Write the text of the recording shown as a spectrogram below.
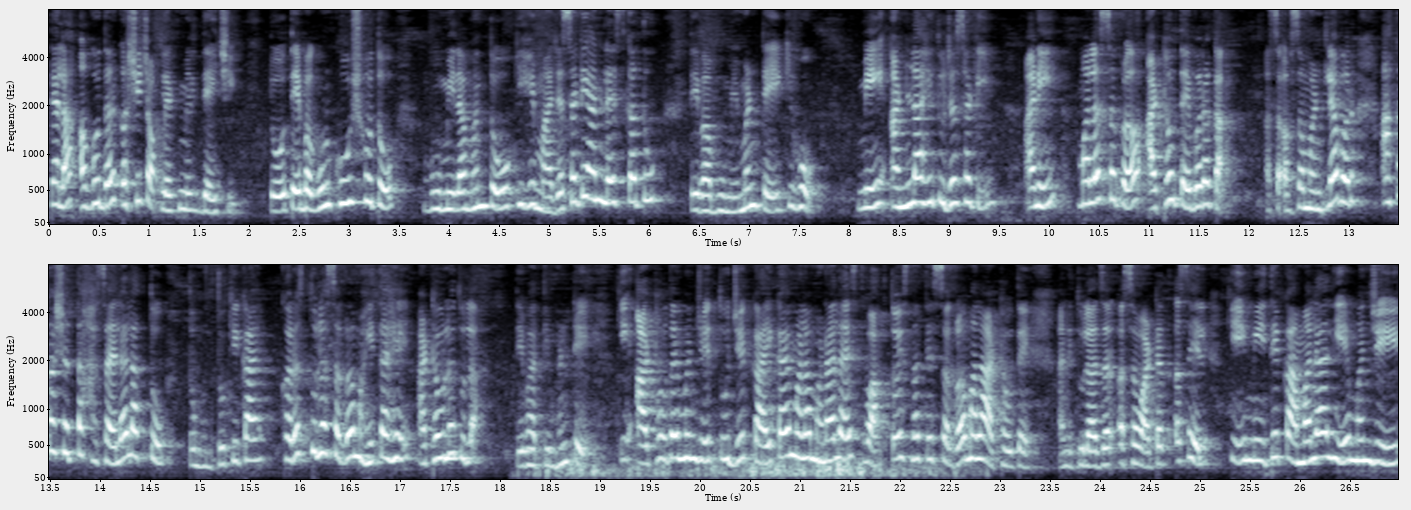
त्याला अगोदर कशी चॉकलेट मिल्क द्यायची. तो ते बघून खुश होतो. भूमीला म्हणतो की हे माझ्यासाठी आणलं आहेस का तू? तेव्हा भूमी म्हणते की हो मी आणलं आहे तुझ्यासाठी आणि मला सगळं आठवतं आहे बरं का. असं असं म्हटल्यावर आकाश आत्ता हसायला लागतो. तो म्हणतो की काय? खरंच तुला सगळं माहीत आहे? आठवलं तुला? तेव्हा ती म्हणते की आठवत आहे म्हणजे तू जे काय काय मला म्हणाला आहेस वागतोयस ना ते सगळं मला आठवतं आहे आणि तुला जर असं वाटत असेल की मी इथे कामाला आली आहे म्हणजे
